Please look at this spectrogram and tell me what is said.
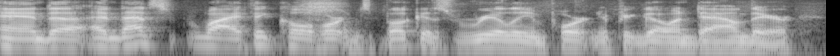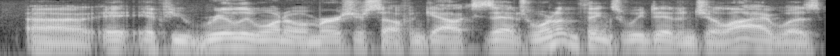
And uh, and that's why I think Cole Horton's book is really important if you're going down there. Uh, if you really want to immerse yourself in Galaxy's Edge, one of the things we did in July was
